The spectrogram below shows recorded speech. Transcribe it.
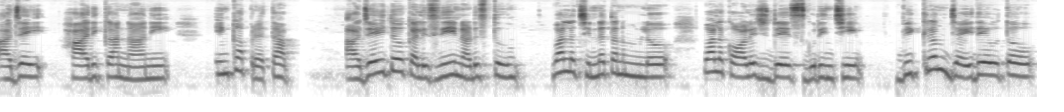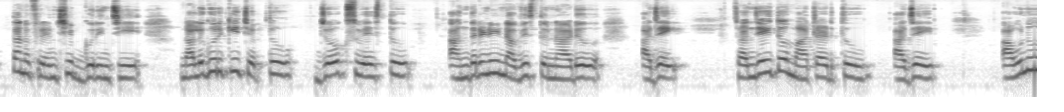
అజయ్ హారిక నాని ఇంకా ప్రతాప్ అజయ్తో కలిసి నడుస్తూ వాళ్ళ చిన్నతనంలో వాళ్ళ కాలేజ్ డేస్ గురించి విక్రమ్ జయదేవ్తో తన ఫ్రెండ్షిప్ గురించి నలుగురికి చెప్తూ జోక్స్ వేస్తూ అందరినీ నవ్విస్తున్నాడు అజయ్. సంజయ్తో మాట్లాడుతూ అజయ్ అవును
